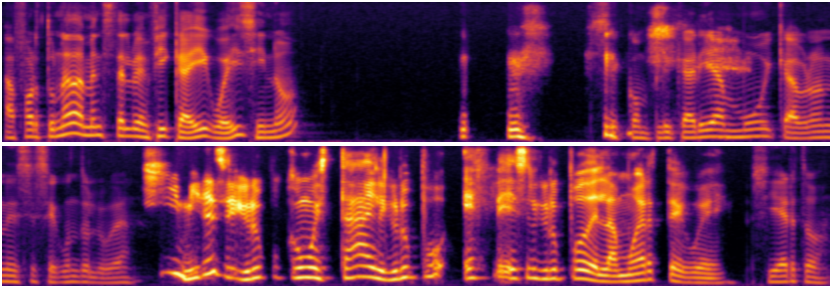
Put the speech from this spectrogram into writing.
Afortunadamente está el Benfica ahí, güey. Si no. Se complicaría muy cabrón ese segundo lugar. Y mira ese grupo, cómo está. El grupo F es el grupo de la muerte, güey. Cierto.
